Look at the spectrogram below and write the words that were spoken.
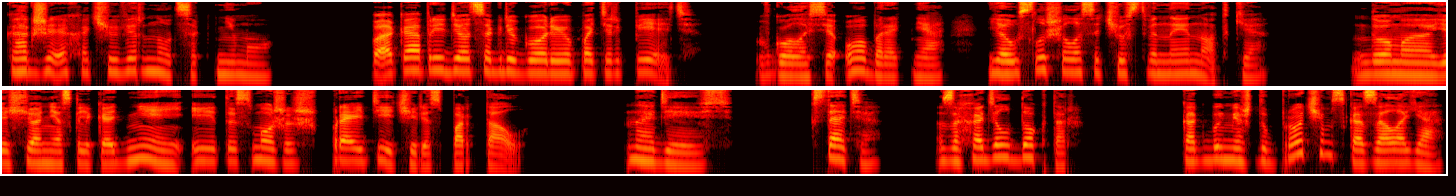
«Как же я хочу вернуться к нему». «Пока придется Григорию потерпеть». В голосе оборотня я услышала сочувственные нотки. «Думаю, еще несколько дней, и ты сможешь пройти через портал». «Надеюсь. Кстати, заходил доктор». Как бы, между прочим, сказала я.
